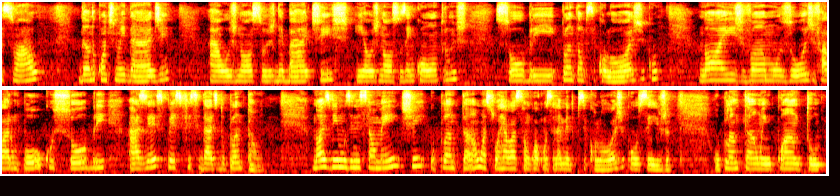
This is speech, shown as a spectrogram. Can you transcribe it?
pessoal, dando continuidade aos nossos debates e aos nossos encontros sobre plantão psicológico. Nós vamos hoje falar um pouco sobre as especificidades do plantão. Nós vimos inicialmente o plantão, a sua relação com o aconselhamento psicológico, ou seja, o plantão enquanto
